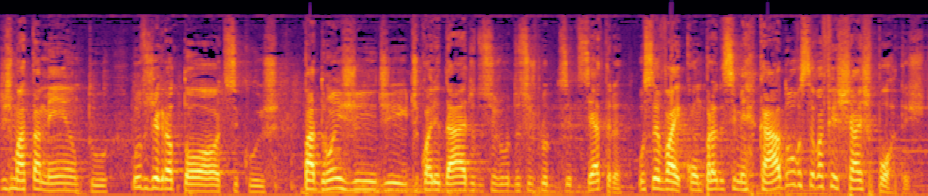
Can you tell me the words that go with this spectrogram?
desmatamento, uso de agrotóxicos, padrões de, de, de qualidade dos seus, dos seus produtos, etc., você vai comprar desse mercado ou você vai fechar as portas?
